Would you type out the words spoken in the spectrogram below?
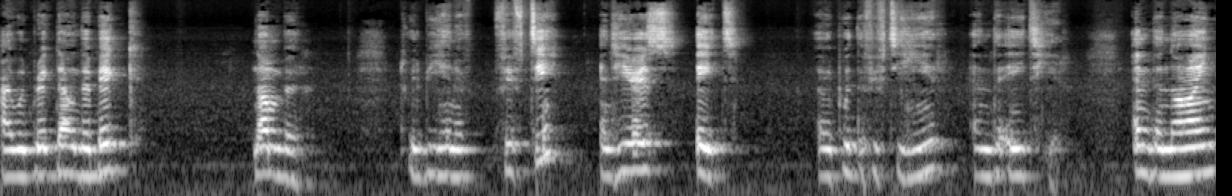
I will break down the big number. It will be in a 50 and here is 8 I will put the 50 here and the 8 here. And the 9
